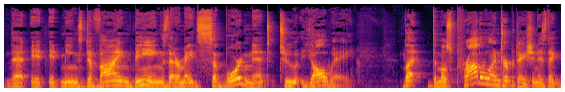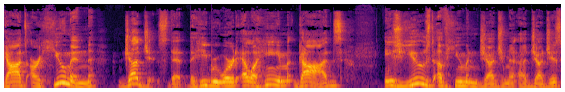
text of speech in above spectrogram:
that it, it means divine beings that are made subordinate to Yahweh. But the most probable interpretation is that gods are human judges, that the Hebrew word Elohim, gods, is used of human judgment uh, judges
